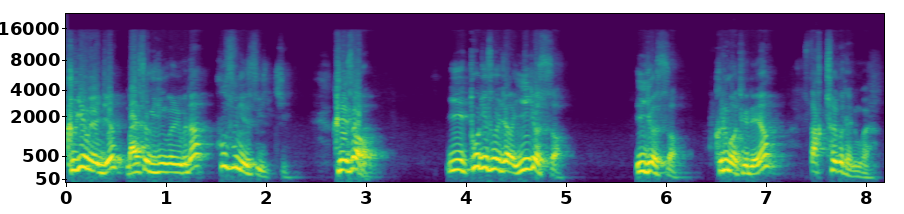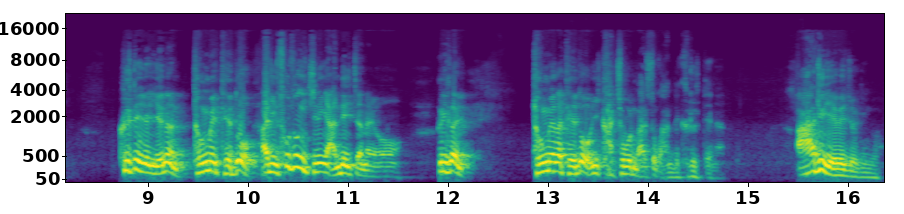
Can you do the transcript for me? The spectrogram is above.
그게 뭐죠? 말소 기준 권리보다 후순위일 수 있지. 그래서 이 토지 소유자가 이겼어. 이겼어. 그러면 어떻게 돼요? 딱 철거되는 거야. 그때 얘는 경매 돼도 아직 소송이 진행이 안 돼 있잖아요. 그러니까 경매가 돼도 이 가처분 말소가 안 돼. 그럴 때는 아주 예외적인 거.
